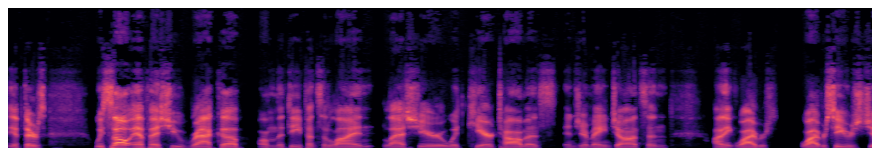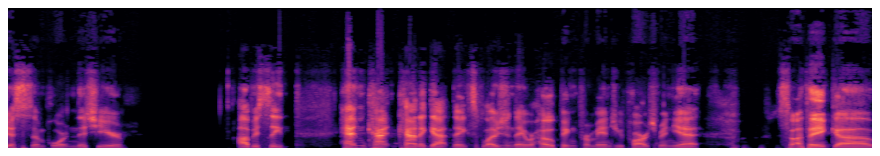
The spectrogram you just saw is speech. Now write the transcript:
If there's, we saw FSU rack up on the defensive line last year with Keir Thomas and Jermaine Johnson. I think wide wide receiver is just as important this year. Obviously, hadn't kind of got the explosion they were hoping from Andrew Parchment yet. So I think uh,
